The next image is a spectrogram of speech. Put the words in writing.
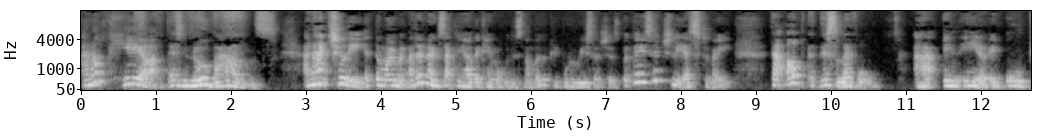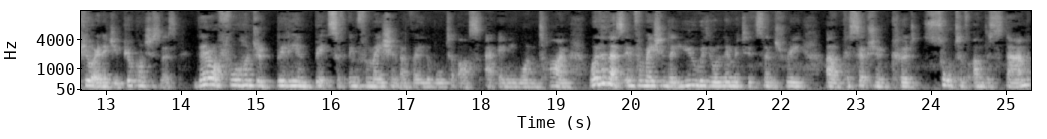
And up here, there's no bounds. And actually, at the moment, I don't know exactly how they came up with this number, the people who research this, but they essentially estimate that up at this level, uh, in you know in all pure energy, pure consciousness, there are 400 billion bits of information available to us at any one time. Whether that's information that you, with your limited sensory uh, perception, could sort of understand,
